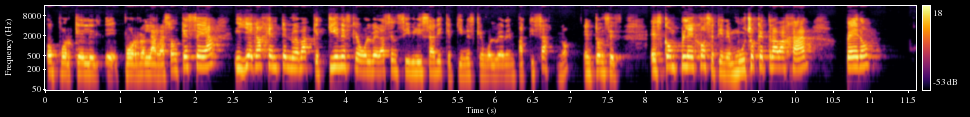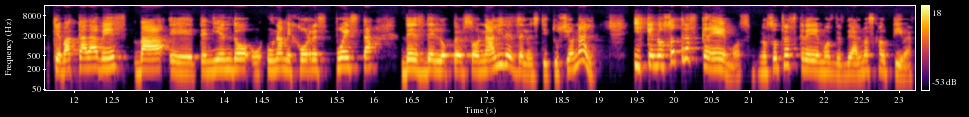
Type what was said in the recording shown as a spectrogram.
o porque eh, por la razón que sea, y llega gente nueva que tienes que volver a sensibilizar y que tienes que volver a empatizar, ¿no? Entonces, es complejo, se tiene mucho que trabajar, pero que va cada vez va eh, teniendo una mejor respuesta desde lo personal y desde lo institucional. Y que nosotras creemos, nosotras creemos desde Almas Cautivas,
